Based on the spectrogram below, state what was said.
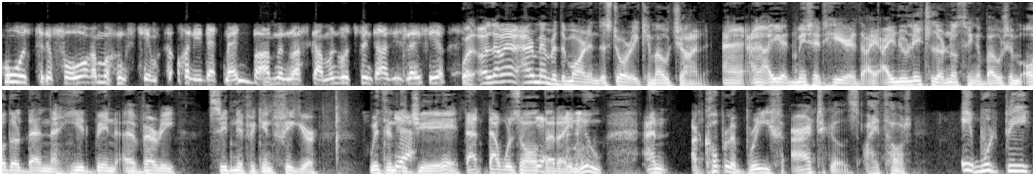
who was to the fore amongst him? Only that man, Bob and Roscommon, would spend all his life here. Well, I remember the morning the story came out, John, and I admitted here that I, I knew little or nothing about him other than that he had been a very significant figure within Yeah. the GAA. That that was all Yeah. that I knew. And a couple of brief articles, I thought it would be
